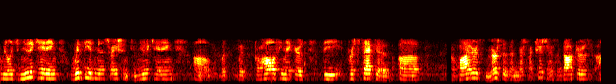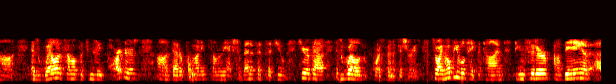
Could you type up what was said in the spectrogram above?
really communicating with the administration, communicating uh, with, with policymakers the perspective of providers, nurses, and nurse practitioners and doctors, uh, as well as some of the community partners uh, that are providing some of the extra benefits that you hear about, as well as, of course, beneficiaries. So I hope you will take the time to consider uh, being a, a,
